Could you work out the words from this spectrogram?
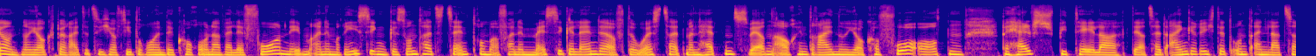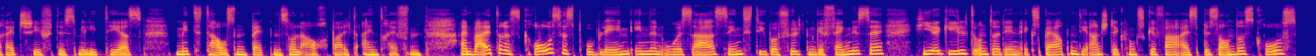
Ja, und New York bereitet sich auf die drohende Corona-Welle vor. Neben einem riesigen Gesundheitszentrum auf einem Messegelände auf der Westside Manhattans werden auch in drei New Yorker Vororten Behelfsspitäler derzeit eingerichtet und ein Lazarettschiff des Militärs mit 1000 Betten soll auch bald eintreffen. Ein weiteres großes Problem in den USA sind die überfüllten Gefängnisse. Hier gilt unter den Experten die Ansteckungsgefahr als besonders groß.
